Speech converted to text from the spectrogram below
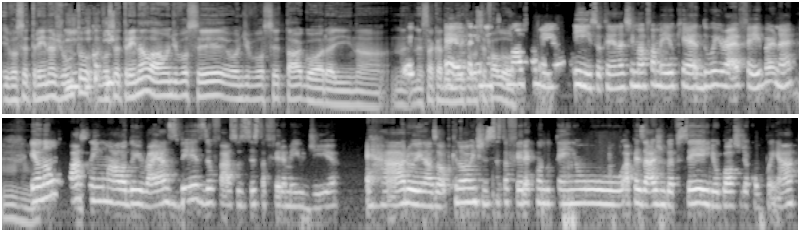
E você treina junto, e, e, você treina lá onde você onde você tá agora aí na, nessa academia é, que você falou. Isso, eu treino na Team Alpha Male, que é do Uriah Faber, né? Uhum. Eu não faço nenhuma aula do Uriah, às vezes eu faço de sexta-feira meio-dia. É raro ir nas aulas, porque normalmente de sexta-feira é quando tem o, a pesagem do UFC e eu gosto de acompanhar.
